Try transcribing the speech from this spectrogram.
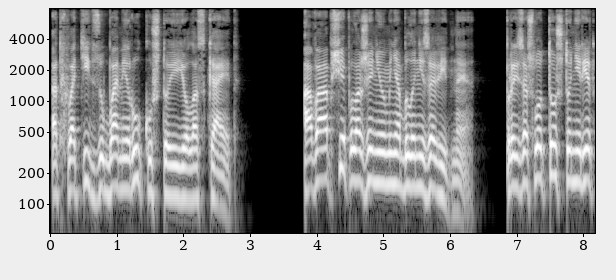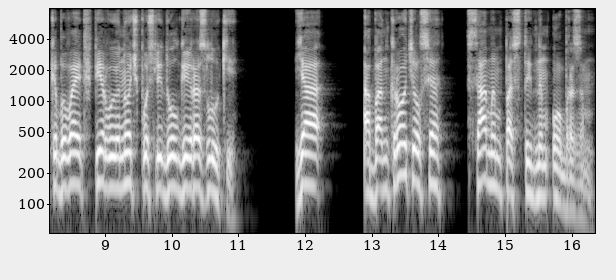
отхватить зубами руку, что ее ласкает. А вообще положение у меня было незавидное. Произошло то, что нередко бывает в первую ночь после долгой разлуки. Я обанкротился самым постыдным образом.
